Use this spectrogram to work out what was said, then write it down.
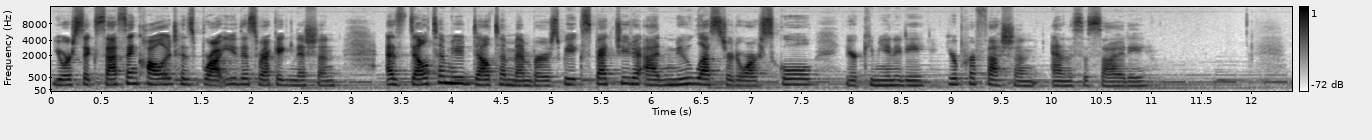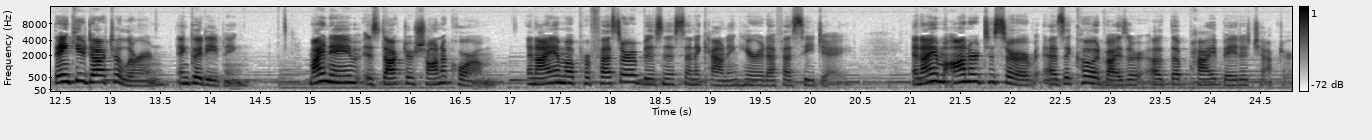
Your success in college has brought you this recognition. As Delta Mu Delta members, we expect you to add new luster to our school, your community, your profession, and the society. Thank you, Dr. Learn, and good evening. My name is Dr. Shauna Coram, and I am a professor of business and accounting here at FSCJ. And I am honored to serve as a co-advisor of the Pi Beta chapter.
